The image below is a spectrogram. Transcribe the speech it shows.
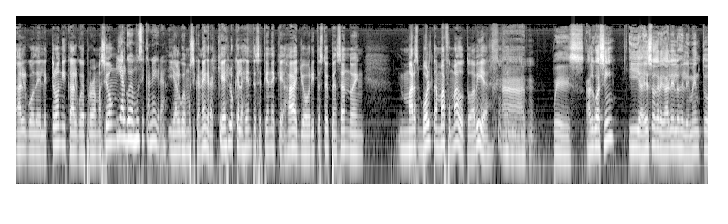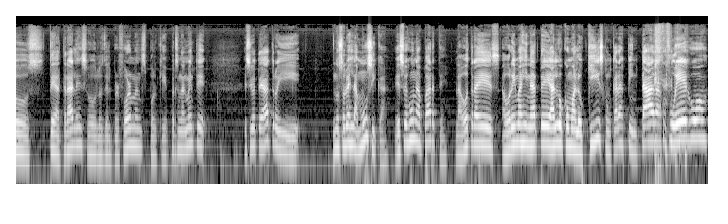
algo de electrónica, algo de programación. Y algo de música negra. Y algo de música negra. ¿Qué es lo que la gente se tiene que... Ah, yo ahorita estoy pensando en Mars Volta más fumado todavía. Ah, pues algo así. Y a eso agregarle los elementos teatrales o los del performance, porque personalmente estudio teatro y no solo es la música, eso es una parte. La otra es, ahora imagínate algo como a lo Kiss, con caras pintadas, fuego,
